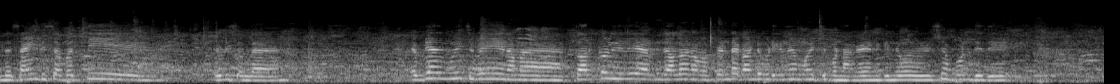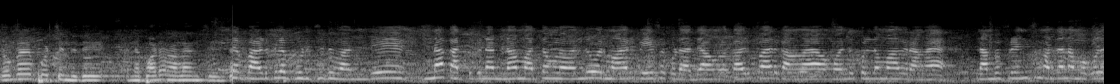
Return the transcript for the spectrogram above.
இந்த சயின்டிஸ்டை பற்றி எப்படி சொல்ல? எப்படியாவது முயற்சி பண்ணி நம்ம தற்கொலையிலேயே இருந்தாலும் நம்ம ஃப்ரெண்டை கண்டுபிடிக்கணும்னு முயற்சி பண்ணாங்க. எனக்கு இந்த ஒரு விஷயம் புரிஞ்சுது. ரொம்பவே பிடிச்சிருந்தது. இந்த படம் நல்லா இருந்துச்சு. இந்த படத்தில் பிடிச்சது வந்து என்ன கற்றுக்கினேன் அப்படின்னா மற்றவங்கள வந்து ஒரு மாதிரி பேசக்கூடாது. அவங்க கருப்பாக இருக்காங்க. அவங்க வந்து குள்ளமாகறாங்க. நம்ம ஃப்ரெண்ட்ஸ் மட்டும் தான் நம்ம கூட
